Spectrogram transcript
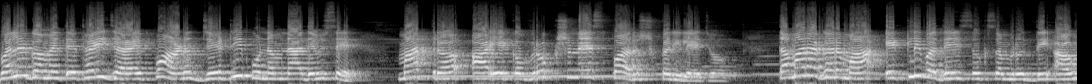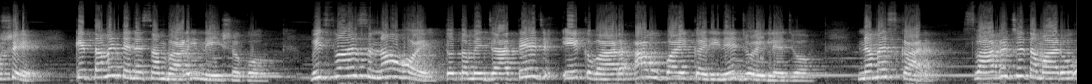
ભલે ગમે તે થઈ જાય, પણ જેઠી પૂનમના દિવસે માત્ર આ એક વૃક્ષને સ્પર્શ કરી લેજો. તમારા ઘરમાં એટલી બધી સુખ સમૃદ્ધિ આવશે કે તમે તેને સંભાળી નહીં શકો. વિશ્વાસ ન હોય તો તમે જાતે જ એકવાર આ ઉપાય કરીને જોઈ લેજો. નમસ્કાર. સ્વાગત છે તમારું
